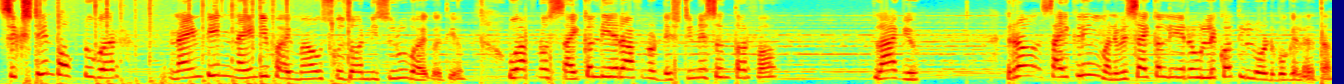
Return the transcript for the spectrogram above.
सिक्सटिन्थ अक्टोबर नाइन्टिन नाइन्टी फाइभमा उसको जर्नी सुरु भएको थियो। ऊ आफ्नो साइकल लिएर आफ्नो डेस्टिनेसनतर्फ लाग्यो। र साइक्लिङ भनेपछि साइकल लिएर उसले कति लोड बोकेर त?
